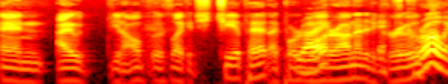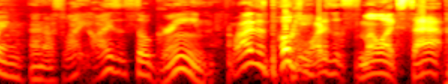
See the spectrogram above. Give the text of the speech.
and i you know it was like a chia pet i poured Right. water on it it it's grew growing. and I was like, why is it so green? Why is this pokey? Why does it smell like sap?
